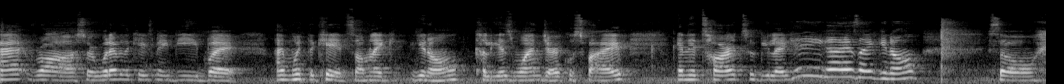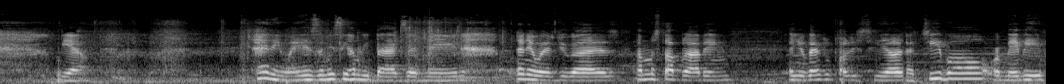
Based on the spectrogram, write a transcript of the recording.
at ross or whatever the case may be but I'm with the kids. So I'm like, you know, Kalia's one, Jericho's five. And it's hard to be like, hey guys, like, you know. So, yeah. Anyways, let me see how many bags I've made. Anyways, you guys, I'm gonna stop blabbing. And you guys will probably see us at T-Ball. Or maybe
